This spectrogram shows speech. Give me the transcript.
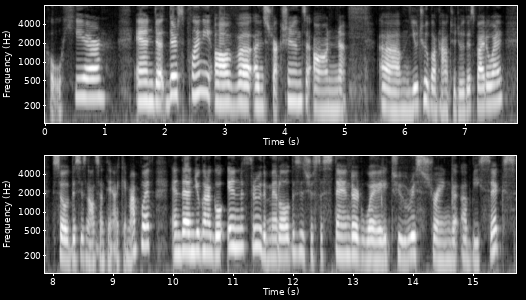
hole here. And uh, there's plenty of uh, instructions on um, YouTube on how to do this, by the way. So this is not something I came up with. And then you're gonna go in through the middle. This is just a standard way to restring a B6.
